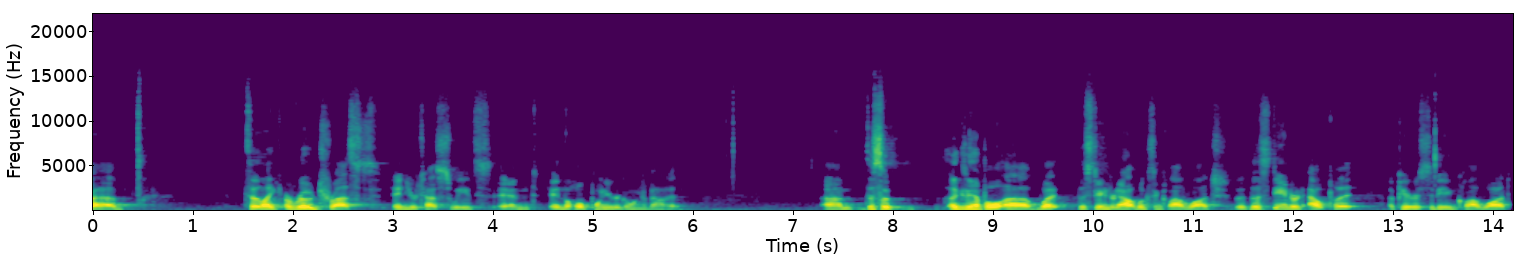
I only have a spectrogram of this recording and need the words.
uh, to like erode trust in your test suites and, and the whole point of your going about it. Um, this is an example of what the standard out looks in CloudWatch. The, the standard output appears to be in CloudWatch.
